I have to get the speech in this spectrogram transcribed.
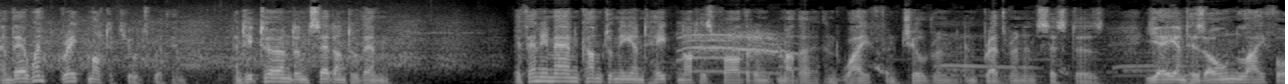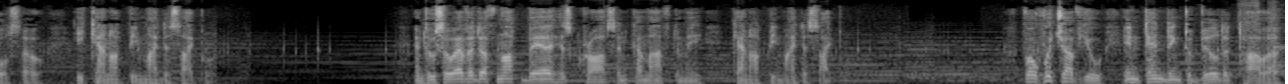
And there went great multitudes with him. And he turned and said unto them, If any man come to me and hate not his father and mother, and wife, and children, and brethren, and sisters, yea, and his own life also, he cannot be my disciple. And whosoever doth not bear his cross and come after me cannot be my disciple. For which of you, intending to build a tower,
